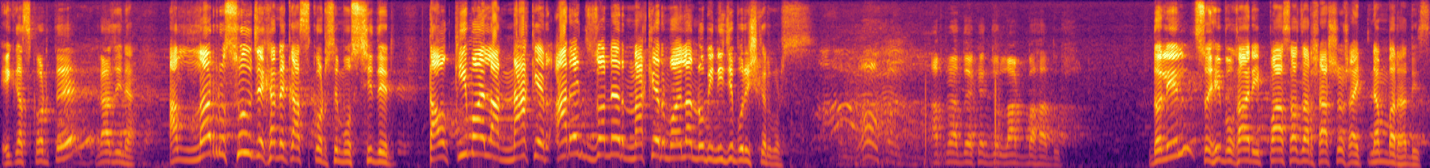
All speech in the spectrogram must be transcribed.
এই কাজ করতে রাজি না। আল্লাহর রসুল যেখানে কাজ করছে মসজিদের তাও কি ময়লা? নাকের আরেকজনের নাকের ময়লা নবী নিজে পরিষ্কার করছে। আপনারা তো এক একজন লাট বাহাদুর। দলিল সহি বুখারি পাঁচ হাজার সাতশো ষাট নাম্বার হাদিস।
